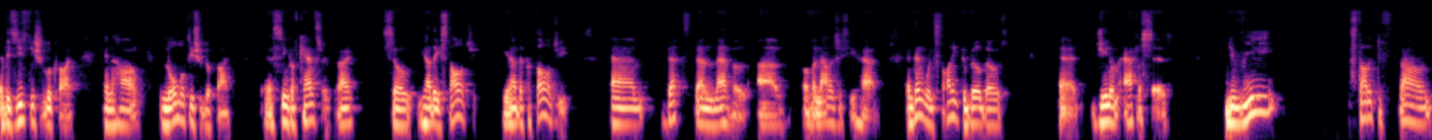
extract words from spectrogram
a disease tissue looked like and how normal tissue looked like. Uh, think of cancer, right? So you had the histology, you had the pathology, and that's the level of, of analysis you had. And then when starting to build those uh, genome atlases, you really started to found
